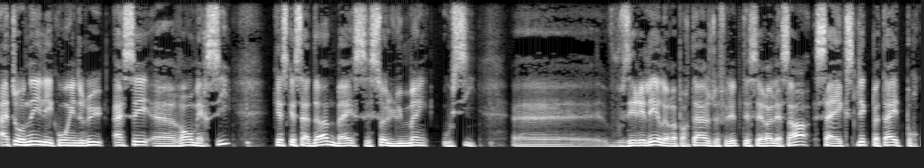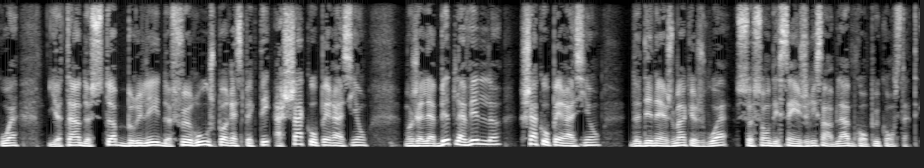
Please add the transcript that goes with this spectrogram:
à tourner les coins de rue assez rond merci Qu'est-ce que ça donne? Ben, c'est ça l'humain aussi. Euh, vous irez lire le reportage de Philippe Tessera-Lessard. Ça explique peut-être pourquoi il y a tant de stops brûlés, de feux rouges pas respectés à chaque opération. Moi, je l'habite, la ville, là. Chaque opération de déneigement que je vois, ce sont des singeries semblables qu'on peut constater.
